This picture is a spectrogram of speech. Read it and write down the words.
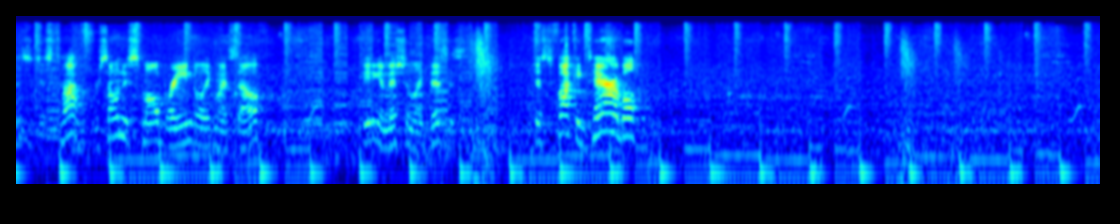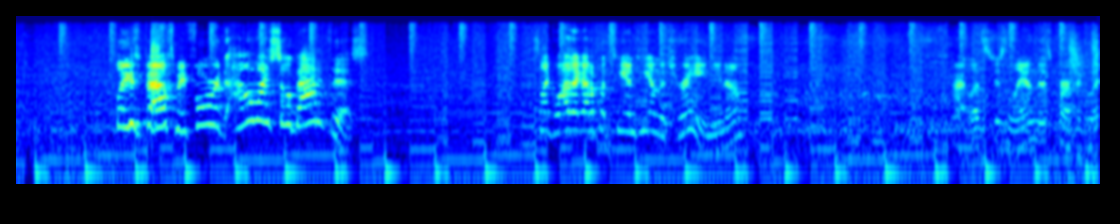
This is just tough. For someone who's small-brained like myself, beating a mission like this is just fucking terrible. Please bounce me forward. How am I so bad at this? It's like why they gotta put TNT on the train, you know? Alright, let's just land this perfectly.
